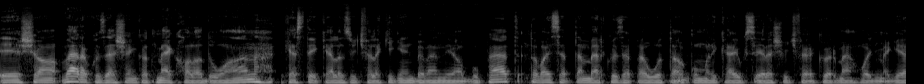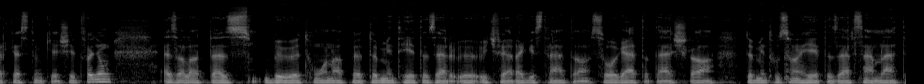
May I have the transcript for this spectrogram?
és a várakozásainkat meghaladóan kezdték el az ügyfelek igénybe venni a bupát. Tavaly szeptember közepe óta kommunikáljuk széles ügyfelkörben, hogy megérkeztünk és itt vagyunk. Ez alatt ez bő 5 hónap több mint 7000 ügyfél regisztrált a szolgáltatásra, több mint 27 ezer számlát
